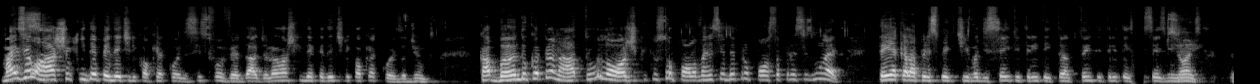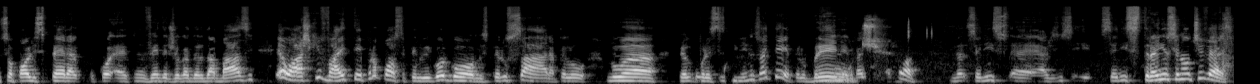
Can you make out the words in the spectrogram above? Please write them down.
Mas eu Sim. acho que, independente de qualquer coisa, se isso for verdade ou não, eu acho que independente de qualquer coisa, Juntos, acabando o campeonato, lógico que o São Paulo vai receber proposta para esses moleques. Tem aquela perspectiva de 130 e tanto, 136 milhões, Sim. o São Paulo espera é, com venda de jogador da base. Eu acho que vai ter proposta pelo Igor Gomes, pelo Sara, pelo Luan, pelo, por esses meninos, vai ter, pelo Brenner, vai ter proposta. Seria, é, seria estranho se não tivesse.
